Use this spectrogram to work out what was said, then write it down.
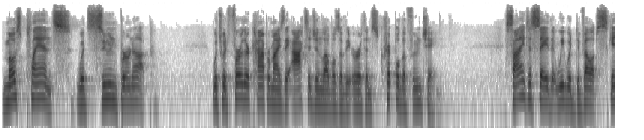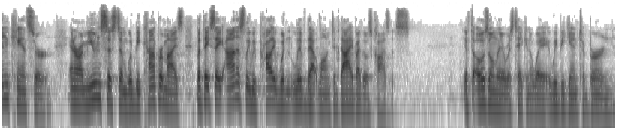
Most plants would soon burn up which would further compromise the oxygen levels of the earth and cripple the food chain. Scientists say that we would develop skin cancer and our immune system would be compromised, but they say honestly, we probably wouldn't live that long to die by those causes. if the ozone layer was taken away, we began to burn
